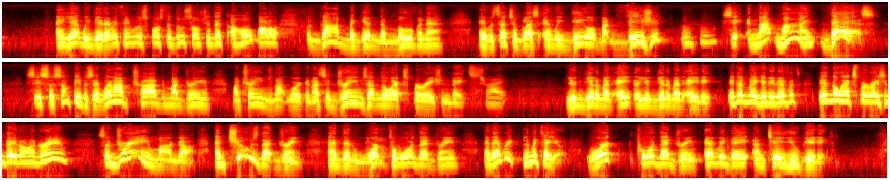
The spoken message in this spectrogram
And yet we did everything we were supposed to do, social distance, a whole ball of But God began to move in there. It was such a blessing. And we deal about vision. Mm-hmm. See, and not mine, theirs. See, so some people say, well, I've tried my dream, my dream's not working. I said, dreams have no expiration dates. That's right. You can get them at eight or you can get them at 80. It doesn't make any difference. There's no expiration date on a dream. So dream, my God, and choose that dream and then work toward that dream. And every, let me tell you, work toward that dream every day until you get it.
